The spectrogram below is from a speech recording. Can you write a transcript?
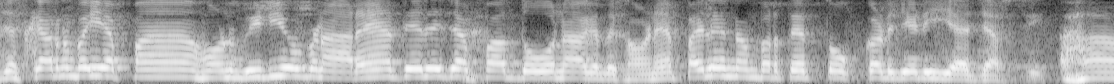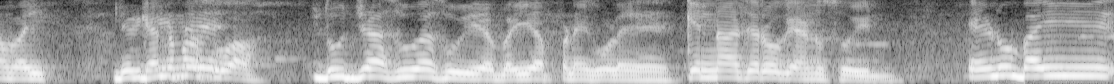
ਜਿਸ ਕਾਰਨ ਬਈ ਆਪਾਂ ਹੁਣ ਵੀਡੀਓ ਬਣਾ ਰਹੇ ਆ ਤੇ ਇਹਦੇ 'ਚ ਆਪਾਂ ਦੋ ਨਾਗ ਦਿਖਾਉਣੇ ਆ। ਪਹਿਲੇ ਨੰਬਰ ਤੇ ਤੋਕੜ ਜਿਹੜੀ ਆ ਜਰਸੀ। ਹਾਂ ਬਾਈ। ਇਹ ਸੂਆ? ਦੂਜਾ ਸੂਆ ਸੂਈ ਹੈ ਬਾਈ ਆਪਣੇ ਕੋਲੇ ਇਹ। ਕਿੰਨਾ ਚਿਰ ਹੋ ਗਿਆ ਇਹਨੂੰ ਸੂਈ ਨੂੰ? ਇਹਨੂੰ ਬਾਈ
